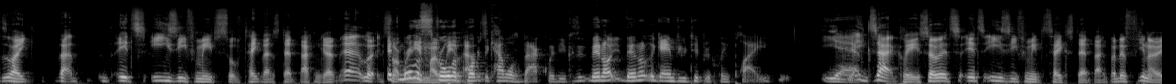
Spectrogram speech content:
like that, it's easy for me to sort of take that step back and go, eh, look, it's, It's not more really the in straw that broke the camel's back with you because they're not they're not the games you typically play. yeah. Exactly. So it's it's easy for me to take a step back. But if you know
